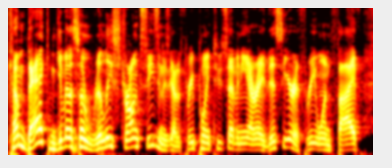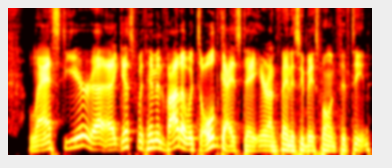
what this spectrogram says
come back and given us a really strong season. He's got a three point two seven ERA this year, a three one five last year. Uh, I guess with him and Votto, it's old guys' day here on Fantasy Baseball in fifteen.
